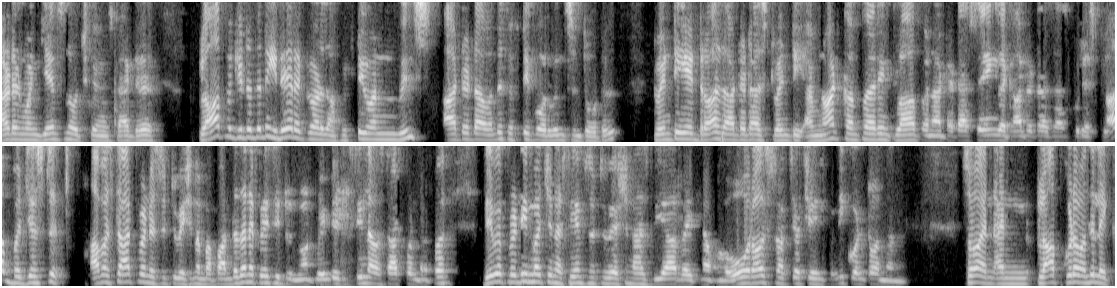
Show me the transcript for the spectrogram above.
hundred one கேம்ஸ்னு வச்சுக்கோங்க ஸ்டார்ட் கிளாப் கிட்டத்தட்ட இதே ரெக்கார்டு தான். ஃபிஃப்டி ஒன் வின்ஸ் ஆர்டேட்டா வந்து fifty four wins in total twenty eight draws Arteta's twenty I'm not comparing Klopp and Arteta saying like Arteta's as good as Klopp but just அவன் ஸ்டார்ட் பண்ண சுச்சுவேஷன் நம்ம அந்த தானே பேசிட்டு இருந்தோம். டுவெண்ட்டி சிக்ஸ்டீன் அவன் ஸ்டார்ட் பண்றப்ப they were pretty much in same situation as we are right நம்ம ஓவரால் ஸ்ட்ரக்சர் சேஞ்ச் பண்ணி கொண்டு வந்தாங்க. ஸோ அண்ட் அண்ட் கிளாப் கூட வந்து லைக்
